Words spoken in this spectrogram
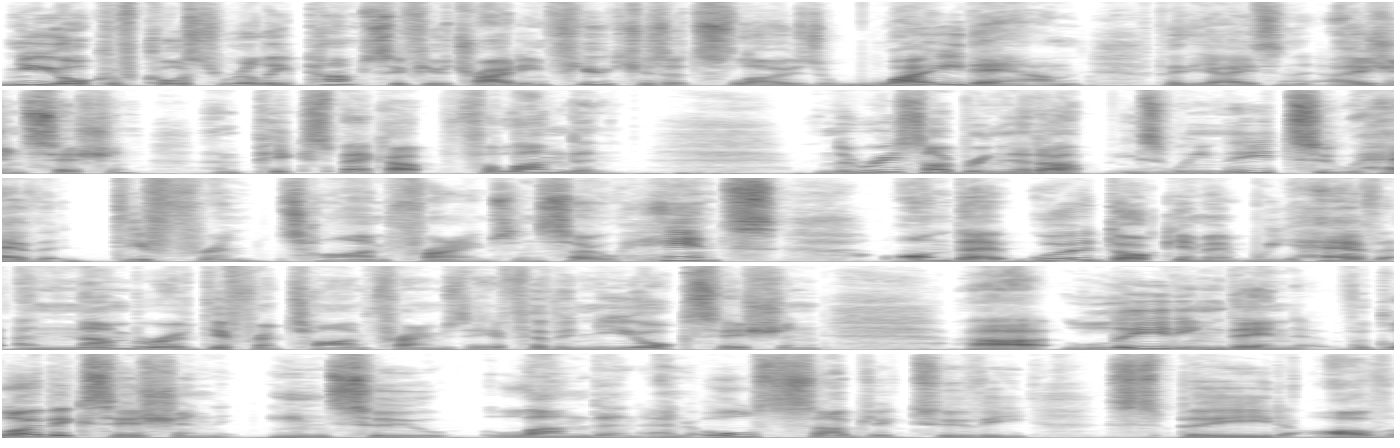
New York of course really pumps if you're trading futures. It slows way down for the Asian, Asian session and picks back up for London. And the reason I bring that up is we need to have different time frames. And so hence on that Word document we have a number of different time frames there for the New York session uh, leading then the Globex session into London and all subject to the speed of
